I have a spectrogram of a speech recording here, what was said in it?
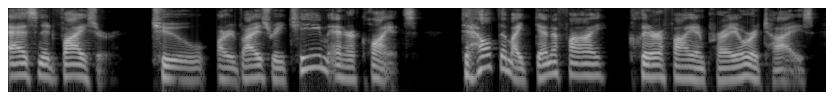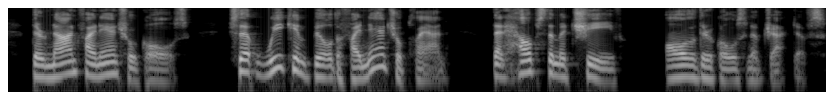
as an advisor to our advisory team and our clients to help them identify, clarify, and prioritize their non financial goals so that we can build a financial plan that helps them achieve all of their goals and objectives.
